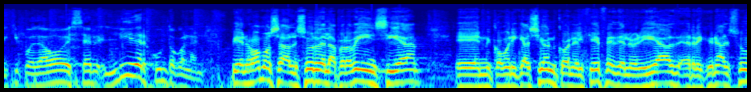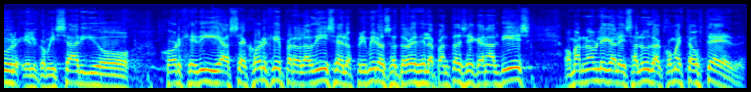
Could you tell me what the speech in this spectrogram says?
El equipo de Gabo es ser líder junto con Lanús. Bien, nos vamos al sur de la provincia en comunicación con el jefe de la Unidad Regional Sur, el comisario Jorge Díaz. Eh, Jorge, para la audiencia de los primeros a través de la pantalla de Canal 10, Omar Nóblega le saluda. ¿Cómo está usted?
